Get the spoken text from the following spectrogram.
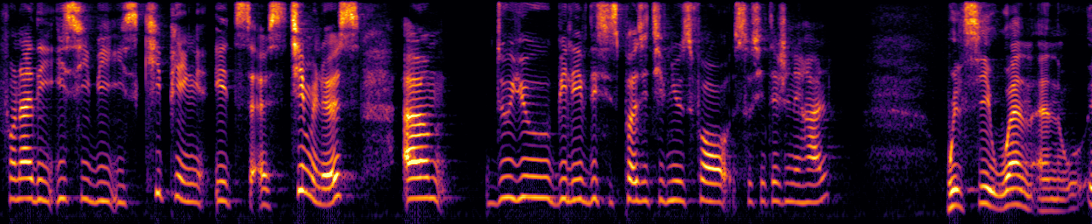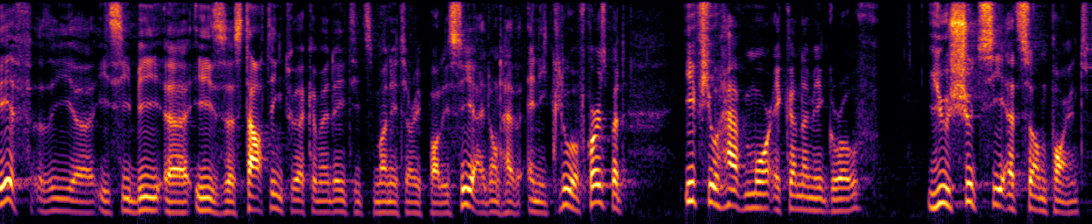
For now, the ECB is keeping its uh, stimulus. Um, do you believe this is positive news for Societe Generale? We'll see when and if the uh, ECB uh, is uh, starting to accommodate its monetary policy. I don't have any clue, of course, but if you have more economic growth, you should see at some point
